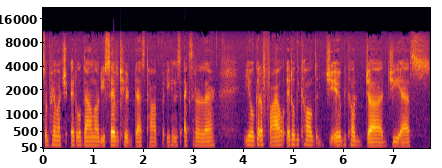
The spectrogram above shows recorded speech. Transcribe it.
So pretty much it will download. You save it to your desktop. You can just exit out of there. You'll get a file. It'll be called G it'll be called uh, GS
